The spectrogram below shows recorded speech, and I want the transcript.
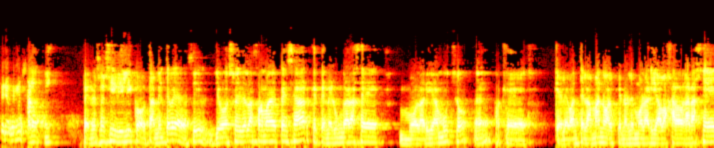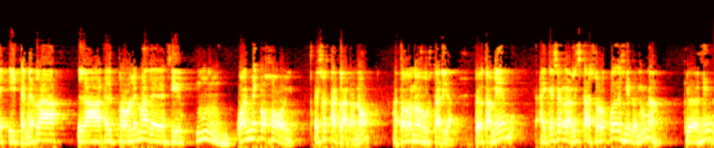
pero que no salgan. Pero eso es idílico. También te voy a decir, yo soy de la forma de pensar que tener un garaje molaría mucho, ¿eh? porque que levante la mano al que no le molaría bajar al garaje y tener la, el problema de decir, mm, ¿cuál me cojo hoy? Eso está claro, ¿no? A todos nos gustaría. Pero también hay que ser realista, solo puedes ir en una, quiero decir.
